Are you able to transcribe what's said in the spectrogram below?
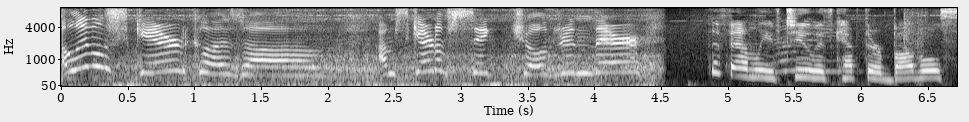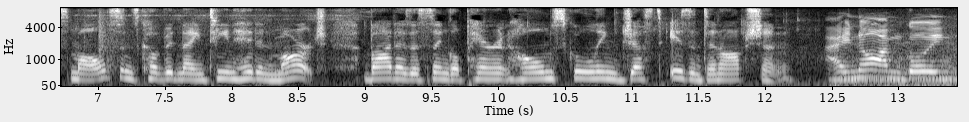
a little scared because uh, I'm scared of sick children there. The family of two has kept their bubble small since COVID 19 hit in March, but as a single parent, homeschooling just isn't an option. I know I'm going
